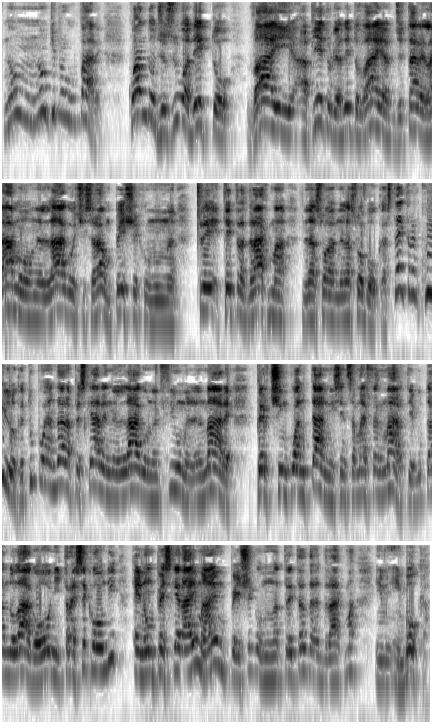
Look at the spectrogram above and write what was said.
Non, non, ti preoccupare. Quando Gesù ha detto vai a Pietro, gli ha detto vai a gettare l'amo nel lago e ci sarà un pesce con un tre, tetradracma nella sua, nella sua bocca, stai tranquillo che tu puoi andare a pescare nel lago, nel fiume, nel mare per 50 anni senza mai fermarti e buttando l'ago ogni 3 secondi e non pescherai mai un pesce con una tetradracma in, in bocca.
